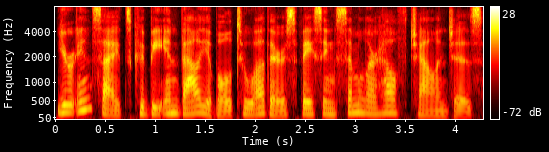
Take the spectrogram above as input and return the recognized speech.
Your insights could be invaluable to others facing similar health challenges.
